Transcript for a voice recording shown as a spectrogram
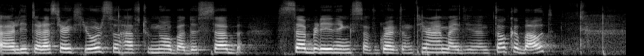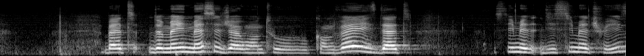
uh, little asterisk, you also have to know about the sub, sub leading soft graviton theorem I didn't talk about. But the main message I want to convey is that these symmetries,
